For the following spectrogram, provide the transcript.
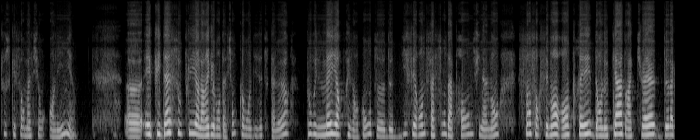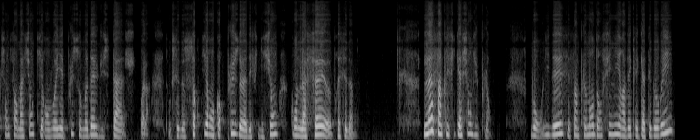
tout ce qui est formation en ligne, euh, et puis d'assouplir la réglementation, comme on le disait tout à l'heure, pour une meilleure prise en compte de différentes façons d'apprendre finalement, sans forcément rentrer dans le cadre actuel de l'action de formation qui renvoyait plus au modèle du stage. Voilà. Donc c'est de sortir encore plus de la définition qu'on l'a fait euh, précédemment. La simplification du plan. Bon, l'idée, c'est simplement d'en finir avec les catégories,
